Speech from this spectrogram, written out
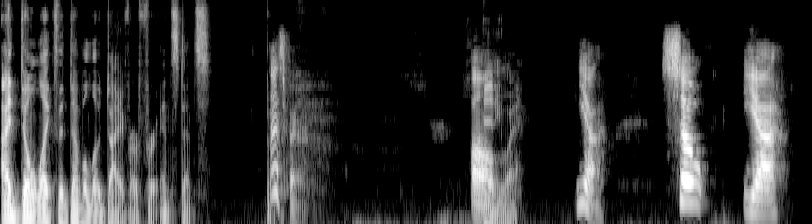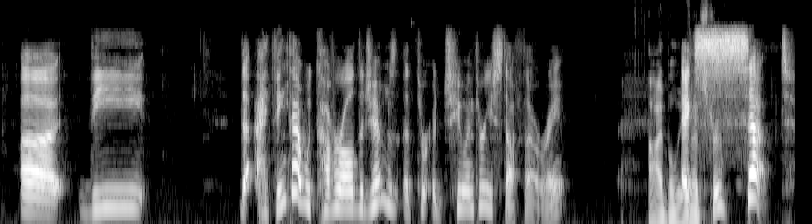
I don't like the Double O Diver for instance. That's fair. Um, anyway, Yeah. So yeah, uh, the, the I think that would cover all the gems, uh, th- two and three stuff though, right? I believe that's true. Except,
